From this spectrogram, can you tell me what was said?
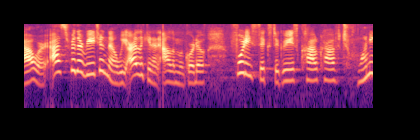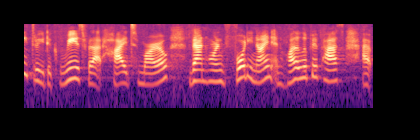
hour. As for the region, though, we are looking at Alamogordo, 46 degrees, Cloudcroft 23 degrees for that high tomorrow, Van Horn 49 and Guadalupe Pass at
